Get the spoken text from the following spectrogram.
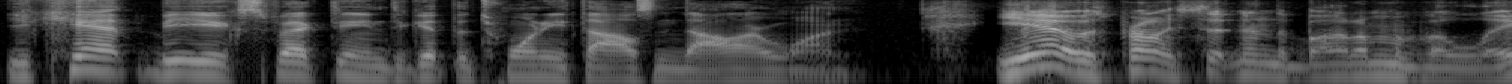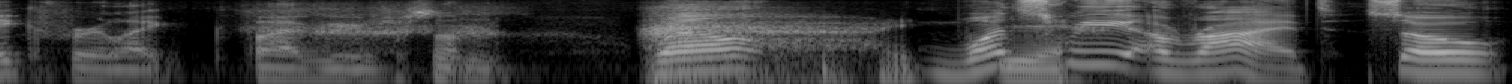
you can't be expecting to get the $20000 one Yeah, it was probably sitting in the bottom of a lake for like five years or something. well once Yeah. we arrived so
